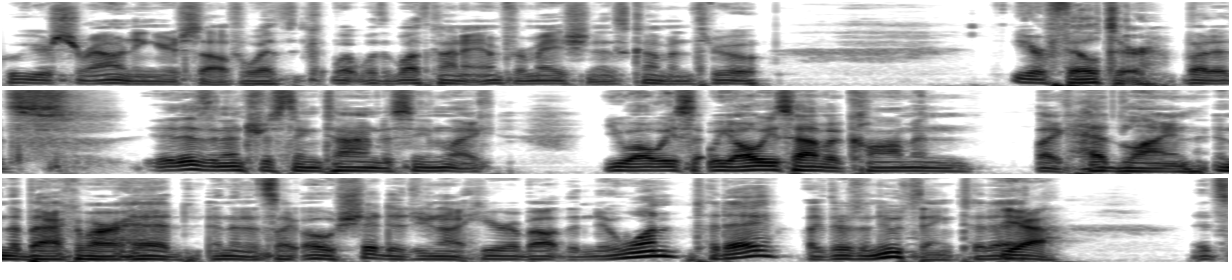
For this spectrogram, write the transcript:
who you're surrounding yourself with, what with what kind of information is coming through your filter. But it's it is an interesting time to seem like you always we always have a common like headline in the back of our head, and then it's like, oh shit, did you not hear about the new one today? Like, there's a new thing today. Yeah. It's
